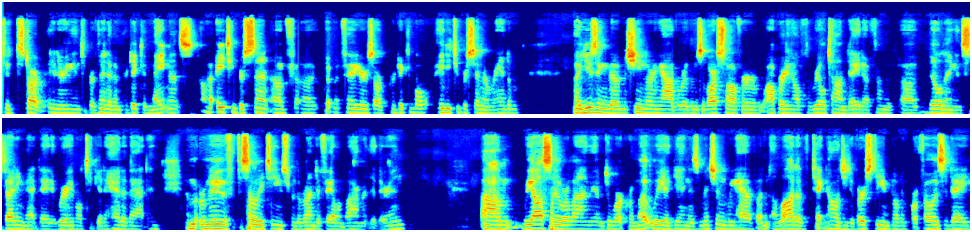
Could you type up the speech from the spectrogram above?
to start entering into preventive and predictive maintenance. Uh, 18% of uh, equipment failures are predictable, 82% are random using the machine learning algorithms of our software, operating off the real time data from the uh, building and studying that data, we're able to get ahead of that and um, remove facility teams from the run to fail environment that they're in. Um, we also are allowing them to work remotely. Again, as mentioned, we have a, a, lot of technology diversity in building portfolios today.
